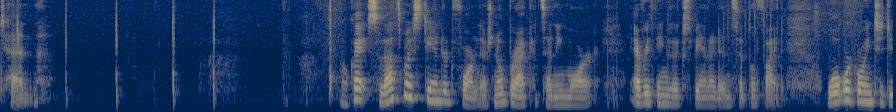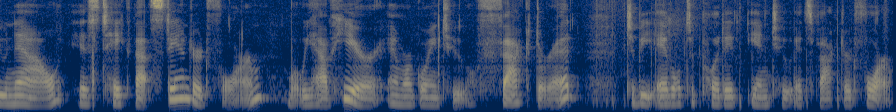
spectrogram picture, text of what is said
10. Okay, so that's my standard form. There's no brackets anymore. Everything's expanded and simplified. What we're going to do now is take that standard form, what we have here, and we're going to factor it to be able to put it into its factored form.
